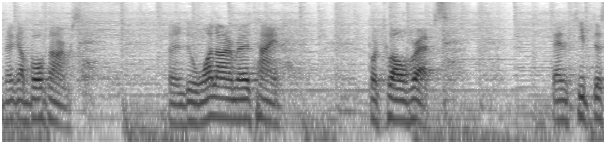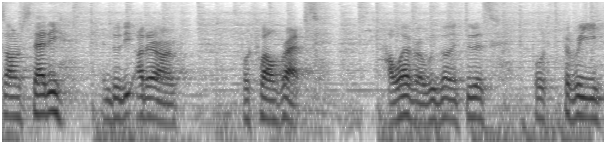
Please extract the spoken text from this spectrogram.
bring up both arms. I'm gonna do one arm at a time for 12 reps. Then keep this arm steady and do the other arm for 12 reps. However, we're going to do this for three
